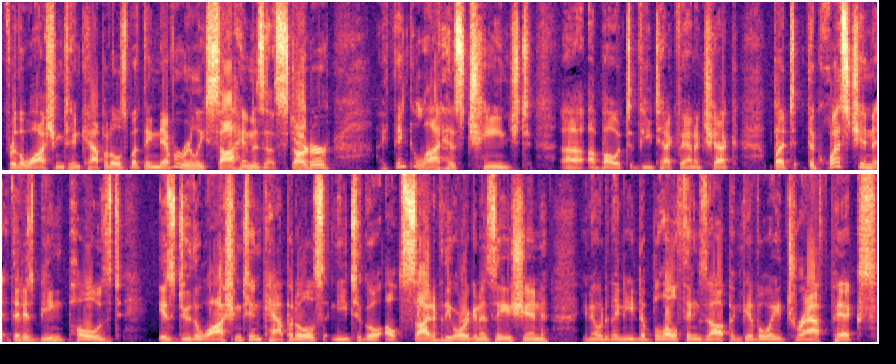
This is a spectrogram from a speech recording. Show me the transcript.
for the Washington Capitals, but they never really saw him as a starter. I think a lot has changed uh, about Vitek Vanecek, but the question that is being posed is do the Washington Capitals need to go outside of the organization? You know, do they need to blow things up and give away draft picks?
